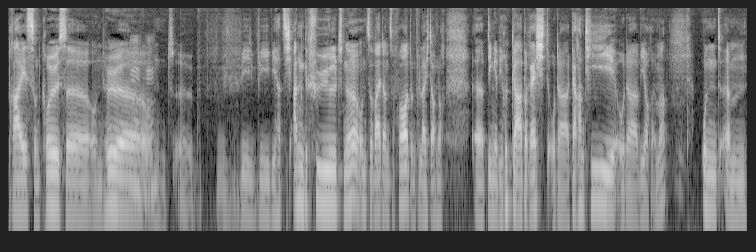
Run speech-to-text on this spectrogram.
Preis und Größe und Höhe mhm. und äh, wie, wie, wie hat sich angefühlt, ne, und so weiter und so fort. Und vielleicht auch noch äh, Dinge wie Rückgaberecht oder Garantie oder wie auch immer. Und ähm,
